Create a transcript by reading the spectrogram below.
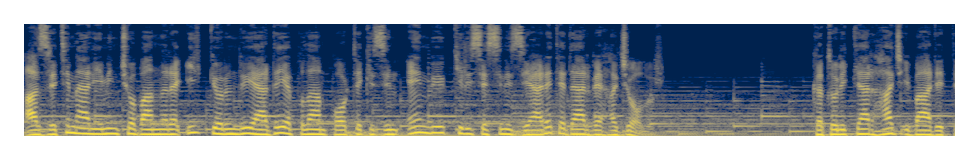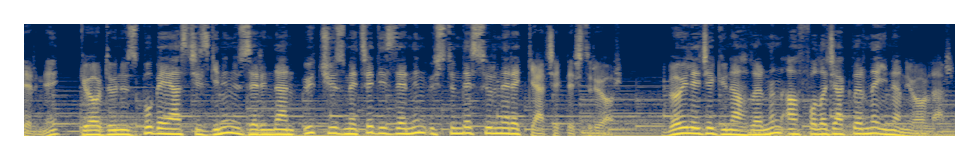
Hazreti Meryem'in çobanlara ilk göründüğü yerde yapılan Portekiz'in en büyük kilisesini ziyaret eder ve hacı olur. Katolikler hac ibadetlerini, gördüğünüz bu beyaz çizginin üzerinden 300 metre dizlerinin üstünde sürünerek gerçekleştiriyor. Böylece günahlarının affolacaklarına inanıyorlar.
